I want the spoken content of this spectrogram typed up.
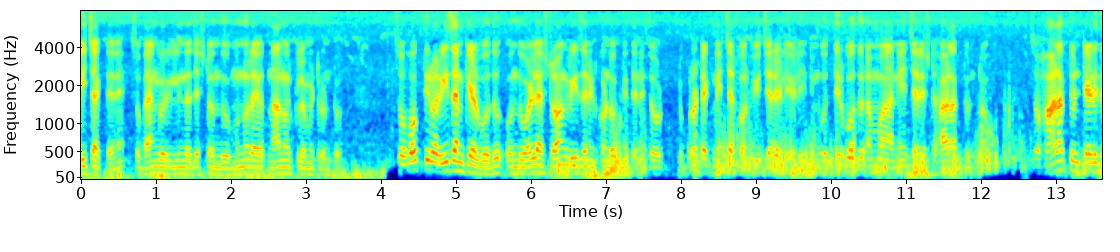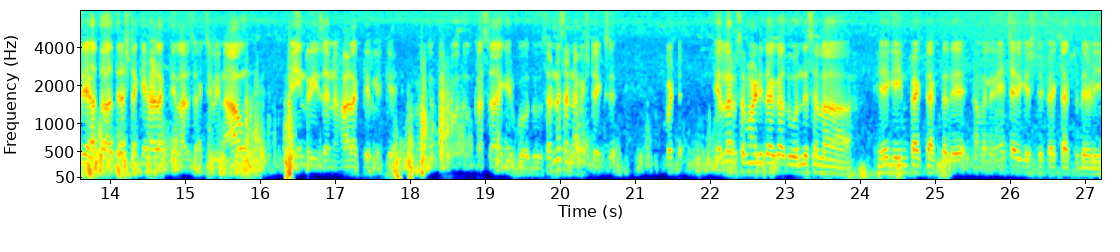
ರೀಚ್ ಆಗ್ತೇನೆ. ಸೊ ಬ್ಯಾಂಗ್ಳೂರು ಇಲ್ಲಿಂದ ಜಸ್ಟ್ ಒಂದು ಮುನ್ನೂರೈವತ್ತು ನಾನ್ನೂರು ಕಿಲೋಮೀಟ್ರ್ ಉಂಟು. ಸೊ ಹೋಗ್ತಿರೋ ರೀಸನ್ ಕೇಳ್ಬೋದು. ಒಂದು ಒಳ್ಳೆಯ ಸ್ಟ್ರಾಂಗ್ ರೀಸನ್ ಇಟ್ಕೊಂಡು ಹೋಗ್ತಿದ್ದೇನೆ. So to protect nature for future ಹೇಳಿ ಹೇಳಿ. ನಿಮ್ಗೆ ಗೊತ್ತಿರ್ಬೋದು ನಮ್ಮ ನೇಚರ್ ಎಷ್ಟು ಹಾಳಾಗ್ತುಂಟು. ಸೊ ಹಾಳಾಗ್ತುಂಟು ಹೇಳಿದರೆ ಅದು ಅದರಷ್ಟಕ್ಕೆ ಹಾಳಾಗ್ತಿಲ್ಲ. ಆ್ಯಕ್ಚುಲಿ ನಾವು ಮೇನ್ ರೀಸನ್ ಹಾಳಾಗ್ತಿರ್ಲಿಕ್ಕೆ. ಆಗಿರ್ಬೋದು, ಸಣ್ಣ ಸಣ್ಣ ಮಿಸ್ಟೇಕ್ಸ್ ಬಟ್ ಎಲ್ಲರೂ ಸಹ ಮಾಡಿದಾಗ ಅದು ಒಂದೇ ಸಲ ಹೇಗೆ ಇಂಪ್ಯಾಕ್ಟ್ ಆಗ್ತದೆ, ಆಮೇಲೆ ನೇಚರಿಗೆ ಎಷ್ಟು ಇಫೆಕ್ಟ್ ಆಗ್ತದೆ ಹೇಳಿ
